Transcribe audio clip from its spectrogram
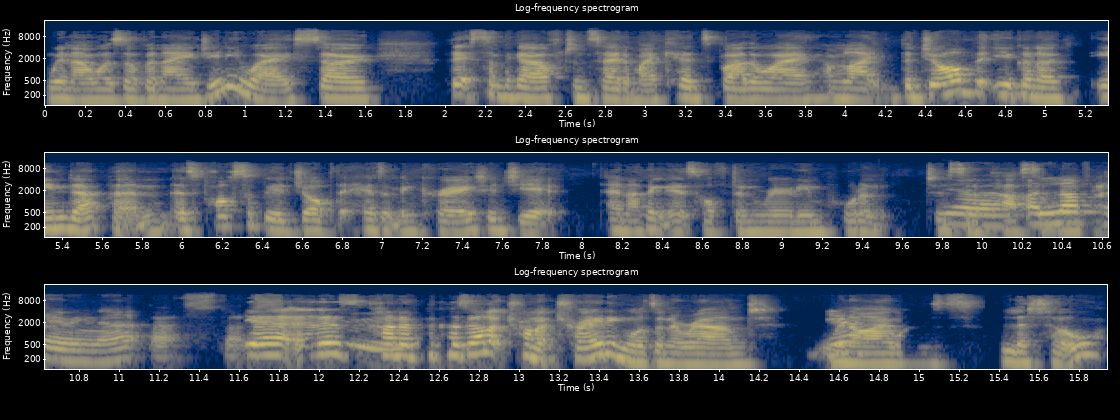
when I was of an age anyway. So that's something I often say to my kids, by the way. I'm like, the job that you're going to end up in is possibly a job that hasn't been created yet. And I think that's often really important to yeah, sort of pass I love hearing that. That's, that's yeah, it is kind of because electronic trading wasn't around when yeah. I was little.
